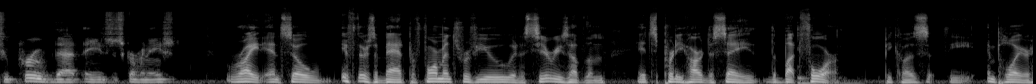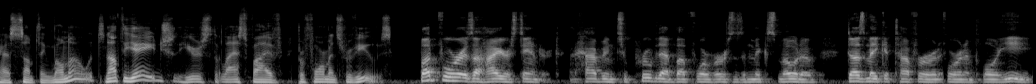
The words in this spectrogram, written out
to prove that age discrimination. Right. And so if there's a bad performance review and a series of them, it's pretty hard to say the but for because the employer has something. Well, no, it's not the age. Here's the last five performance reviews. But for is a higher standard. Having to prove that but for versus a mixed motive does make it tougher for an employee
